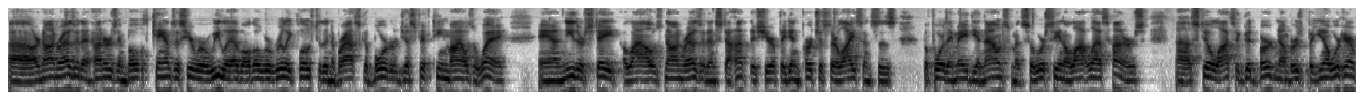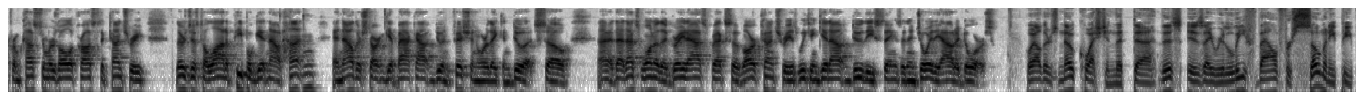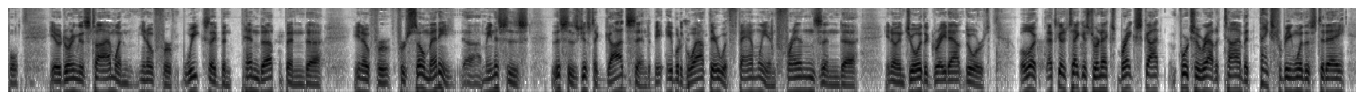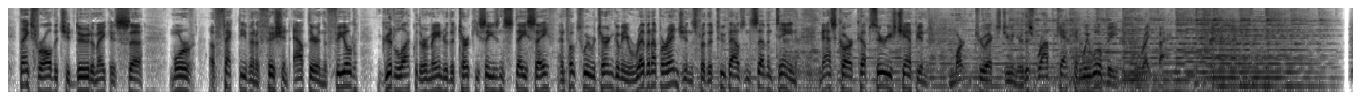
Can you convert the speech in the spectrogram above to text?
Uh, our non-resident hunters in both Kansas here where we live, although we're really close to the Nebraska border, just 15 miles away, and neither state allows non-residents to hunt this year if they didn't purchase their licenses before they made the announcement. So we're seeing a lot less hunters. Uh, still lots of good bird numbers, but you know we're hearing from customers all across the country. There's just a lot of people getting out hunting, and now they're starting to get back out and doing fishing where they can do it. So uh, that, that's one of the great aspects of our country is we can get out and do these things and enjoy the outdoors. Well, there's no question that uh, this is a relief valve for so many people. You know, during this time when you know for weeks they've been penned up, and uh, you know for for so many, uh, I mean, this is this is just a godsend to be able to go out there with family and friends, and uh, you know enjoy the great outdoors. Well, look, that's going to take us to our next break, Scott. Unfortunately, we're out of time, but thanks for being with us today. Thanks for all that you do to make us uh, more effective and efficient out there in the field. Good luck with the remainder of the turkey season. Stay safe. And folks, we return going to be revving up our engines for the 2017 NASCAR Cup Series champion, Martin Truex Jr. This is Rob Keck, and we will be right back.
